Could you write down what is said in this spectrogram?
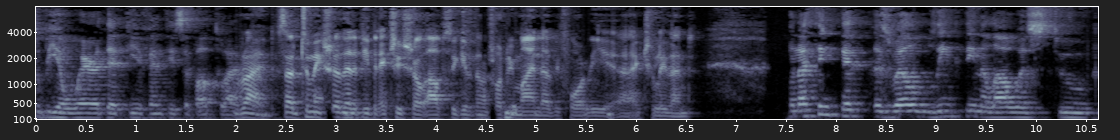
to be aware that the event is about to happen. Right. So to make sure that the people actually show up, to give them a short reminder before the uh, actual event. And I think that as well, LinkedIn allow us to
